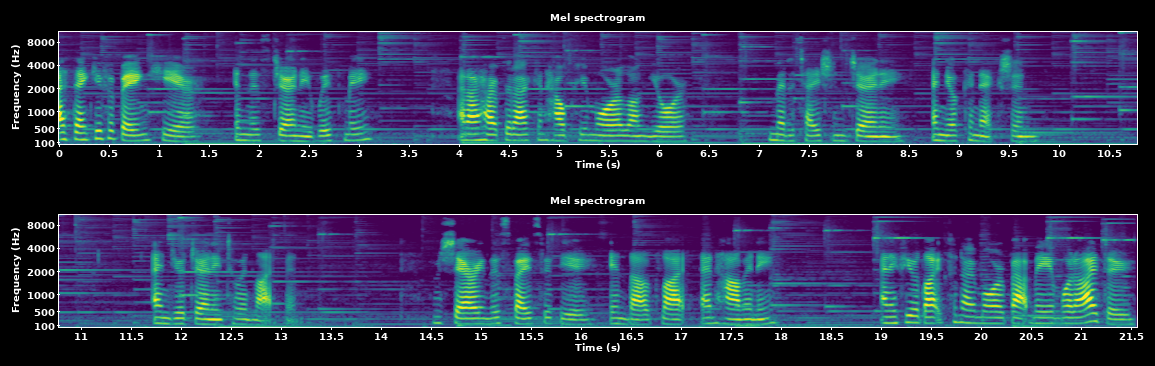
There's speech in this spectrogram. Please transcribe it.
I thank you for being here in this journey with me, and I hope that I can help you more along your meditation journey and your connection and your journey to enlightenment. I'm sharing this space with you in love, light, and harmony. And if you would like to know more about me and what I do,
